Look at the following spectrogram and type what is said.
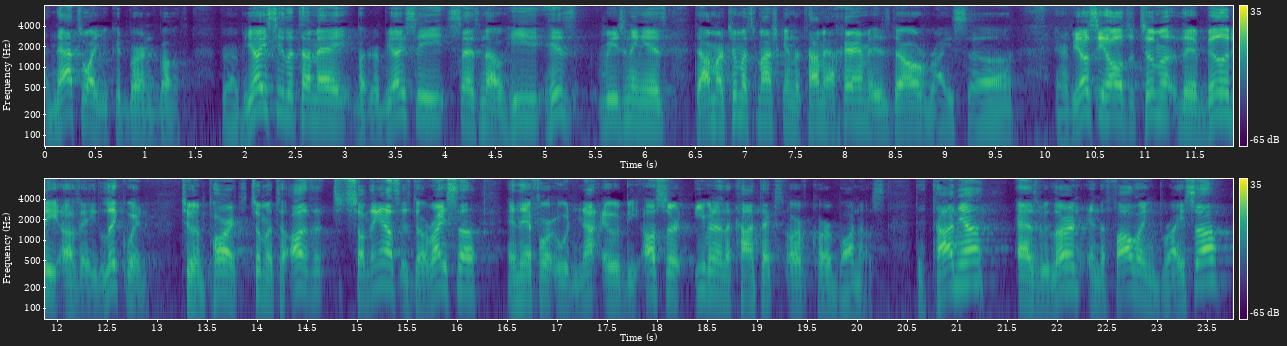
And that's why you could burn both. Rabbi Yossi but Rabbi says no. He his reasoning is the Amar Tumas Mashkin l'tamei acherim is the Oraisa, and Rabbi Yossi holds the tuma the ability of a liquid to impart tuma to, other, to something else is the Oraisa, and therefore it would not it would be usher even in the context of korbanos. The Tanya, as we learned in the following brisa.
